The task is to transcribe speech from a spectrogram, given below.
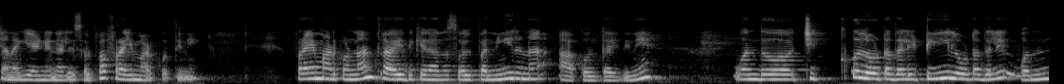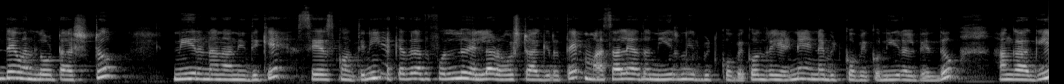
ಚೆನ್ನಾಗಿ ಎಣ್ಣೆಯಲ್ಲಿ ಸ್ವಲ್ಪ ಫ್ರೈ ಮಾಡ್ಕೋತೀನಿ. ಫ್ರೈ ಮಾಡ್ಕೊಂಡ ನಂತರ ಇದಕ್ಕೆ ನಾನು ಸ್ವಲ್ಪ ನೀರನ್ನು ಹಾಕ್ಕೊತಾ ಇದ್ದೀನಿ. ಒಂದು ಚಿಕ್ಕ ಲೋಟದಲ್ಲಿ, ಟೀ ಲೋಟದಲ್ಲಿ ಒಂದೇ ಒಂದು ಲೋಟ ಅಷ್ಟು ನೀರನ್ನು ನಾನು ಇದಕ್ಕೆ ಸೇರಿಸ್ಕೊತೀನಿ. ಯಾಕೆಂದರೆ ಅದು ಫುಲ್ಲು ಎಲ್ಲ ರೋಸ್ಟ್ ಆಗಿರುತ್ತೆ. ಮಸಾಲೆ ಅದು ನೀರು ನೀರು ಬಿಟ್ಕೋಬೇಕು. ಅಂದರೆ ಎಣ್ಣೆ ಎಣ್ಣೆ ಬಿಟ್ಕೋಬೇಕು ನೀರಲ್ಲಿ ಬೆಂದು. ಹಾಗಾಗಿ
